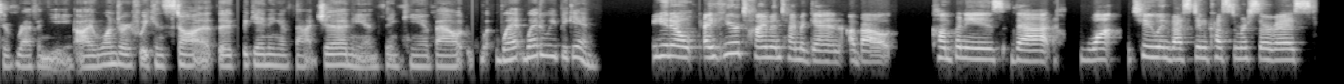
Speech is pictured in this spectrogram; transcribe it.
to revenue. I wonder if we can start at the beginning of that journey and thinking about where, where do we begin? You know, I hear time and time again about companies that want to invest in customer service,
